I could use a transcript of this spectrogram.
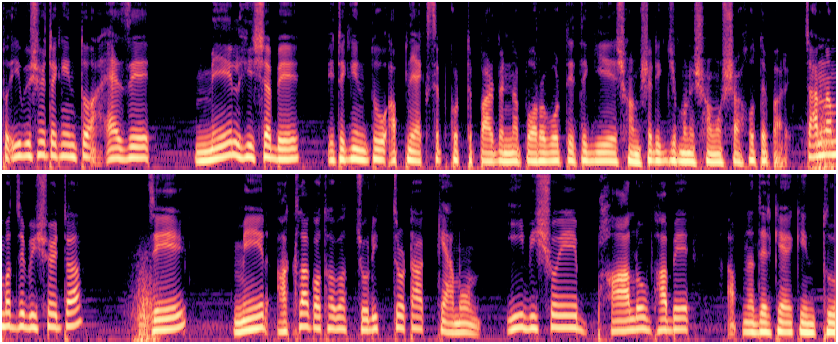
তো এই বিষয়টা কিন্তু অ্যাজ এ মেল হিসাবে এটা কিন্তু আপনি অ্যাকসেপ্ট করতে পারবেন না। পরবর্তীতে গিয়ে সাংসারিক জীবনে সমস্যা হতে পারে। চার নাম্বার যে বিষয়টা, যে মেয়ের আখলাক অথবা চরিত্রটা কেমন? এই বিষয়ে ভালোভাবে আপনাদেরকে কিন্তু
